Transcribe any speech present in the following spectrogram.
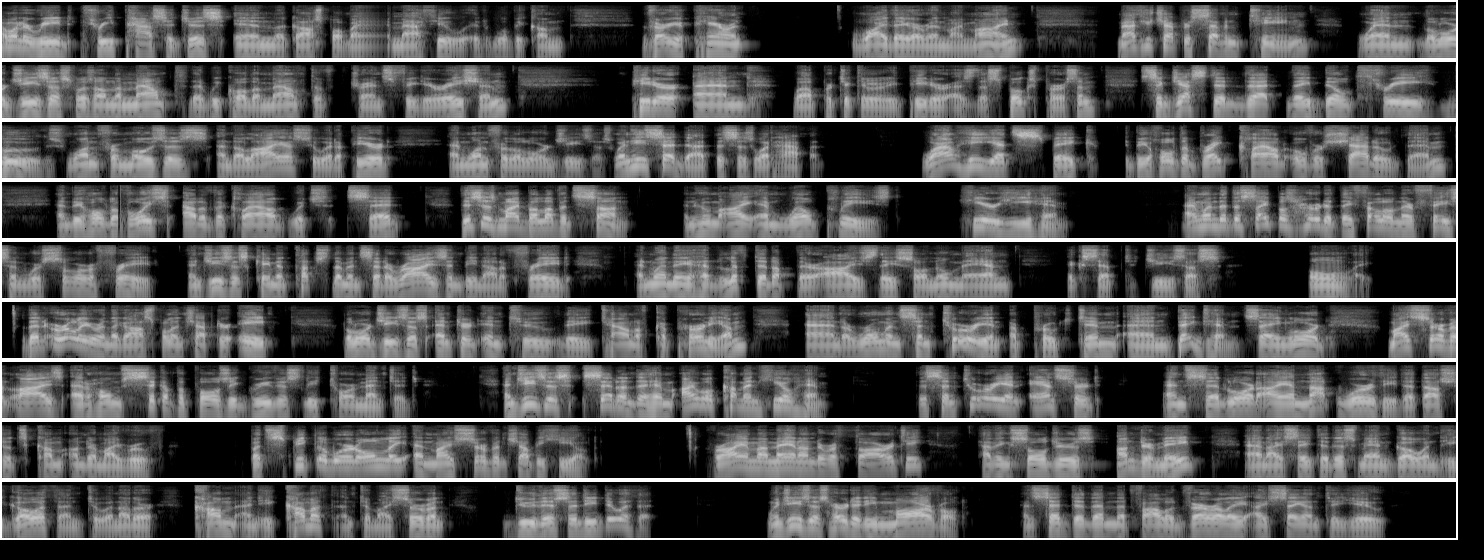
I want to read three passages in the Gospel by Matthew. It will become very apparent why they are in my mind. Matthew chapter 17, when the Lord Jesus was on the mount that we call the Mount of Transfiguration, Peter and, well, particularly Peter as the spokesperson, suggested that they build three booths one for Moses and Elias, who had appeared, and one for the Lord Jesus. When he said that, this is what happened. While he yet spake, behold, a bright cloud overshadowed them, and behold, a voice out of the cloud which said, This is my beloved Son, in whom I am well pleased. Hear ye him. And when the disciples heard it, they fell on their face and were sore afraid. And Jesus came and touched them and said, Arise and be not afraid. And when they had lifted up their eyes, they saw no man except Jesus only. Then earlier in the gospel, in chapter 8, the Lord Jesus entered into the town of Capernaum, and a Roman centurion approached him and begged him, saying, Lord, my servant lies at home sick of the palsy, grievously tormented. And Jesus said unto him, I will come and heal him. The centurion answered and said, Lord, I am not worthy that thou shouldst come under my roof, but speak the word only, and my servant shall be healed. For I am a man under authority, having soldiers under me. And I say to this man, Go, and he goeth, and to another, Come, and he cometh, and to my servant, Do this, and he doeth it. When Jesus heard it, he marveled and said to them that followed, Verily I say unto you,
